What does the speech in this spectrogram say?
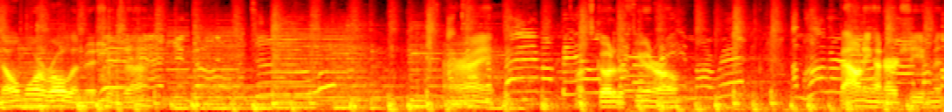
No more rolling missions, huh? Alright. Let's go to the funeral. Bounty Hunter achievement.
